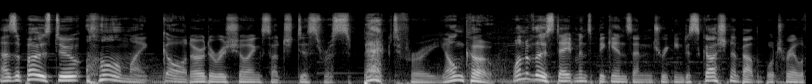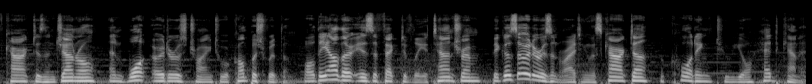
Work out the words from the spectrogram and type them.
as opposed to, oh my god, Oda is showing such disrespect for a Yonko. One of those statements begins an intriguing discussion about the portrayal of characters in general and what Oda is trying to accomplish with them, while the other is effectively a tantrum because Oda isn't writing this character according to your headcanon.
